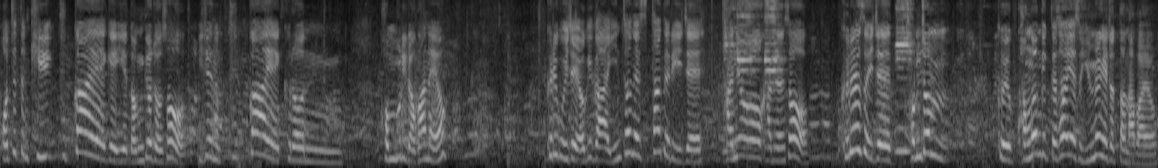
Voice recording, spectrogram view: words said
어쨌든 기- 국가에게 이게 넘겨져서 이제는 국가의 그런 건물이라고 하네요. 그리고 이제 여기가 인터넷 스타들이 이제 다녀가면서 그래서 이제 점점 그 관광객들 사이에서 유명해졌다나 봐요.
